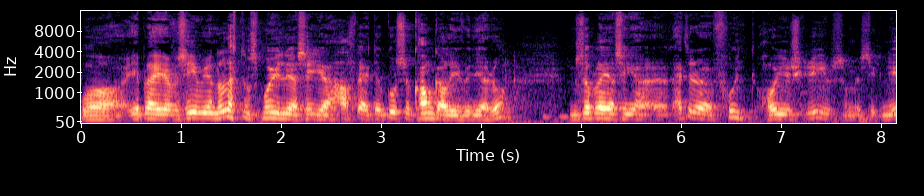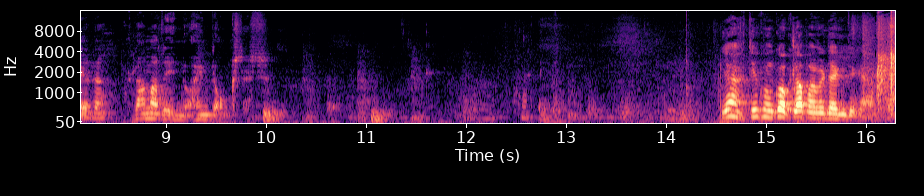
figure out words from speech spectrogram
Og jeg ble, jeg vil si, vi er lett og smøylig å si alt etter gus og kongalivet der. Men så ble jeg å si, dette er fint høyre skriv som er signeret, flammet inn og hengt ångstes. Mm. Ja, det kunne gå klappa for deg, du kan.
